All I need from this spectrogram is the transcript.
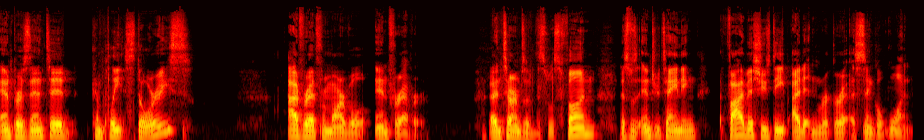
and presented complete stories I've read from Marvel in forever. In terms of this was fun, this was entertaining. Five issues deep, I didn't regret a single one.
